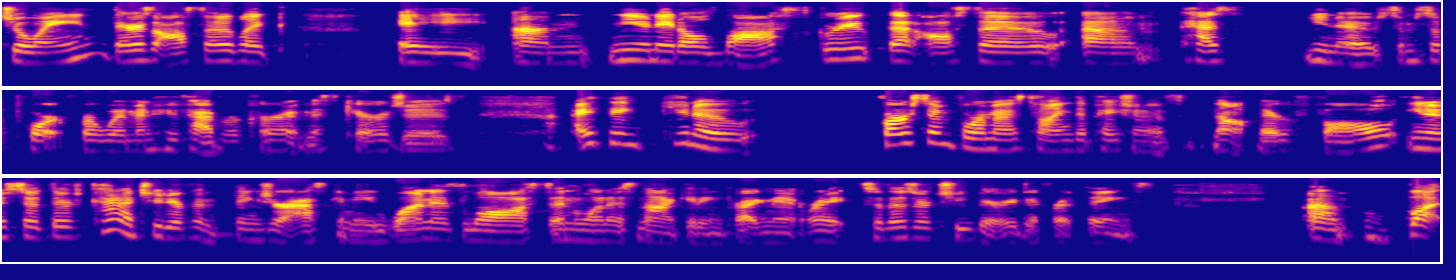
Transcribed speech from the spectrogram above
join. There's also like a um, neonatal loss group that also um, has you know some support for women who've had recurrent miscarriages. I think you know first and foremost telling the patient it's not their fault you know so there's kind of two different things you're asking me. One is loss and one is not getting pregnant right? So those are two very different things. Um, but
